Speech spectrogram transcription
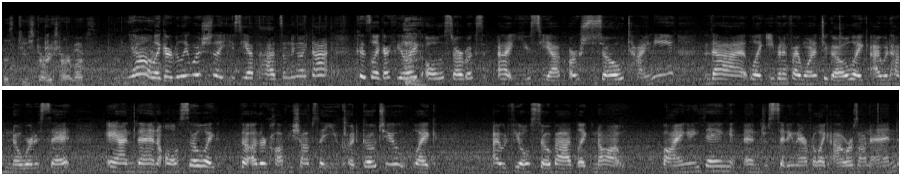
This two-story Starbucks. Yeah, like I really wish that UCF had something like that because like I feel like all the Starbucks at UCF are so tiny that like even if I wanted to go like I would have nowhere to sit. And then also like the other coffee shops that you could go to like I would feel so bad like not buying anything and just sitting there for like hours on end.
